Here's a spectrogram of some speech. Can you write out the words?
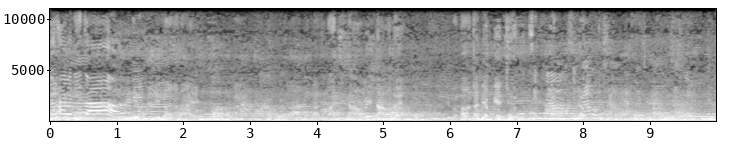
ชาไทยสวัสดีจ้านี่น้องอะไรหนาวไม่หนาวเลยนี่เบาๆนะเดี๋ยวเปลี่ยนชุดสิบห้าสิบห้าองศานะเมื่อเช้า ที่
